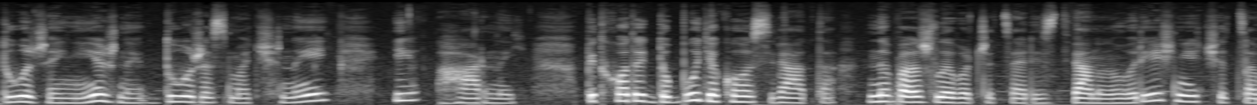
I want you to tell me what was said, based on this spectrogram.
дуже ніжний, дуже смачний і гарний. Підходить до будь-якого свята. Неважливо, чи це різдвяно-новорічні, чи це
